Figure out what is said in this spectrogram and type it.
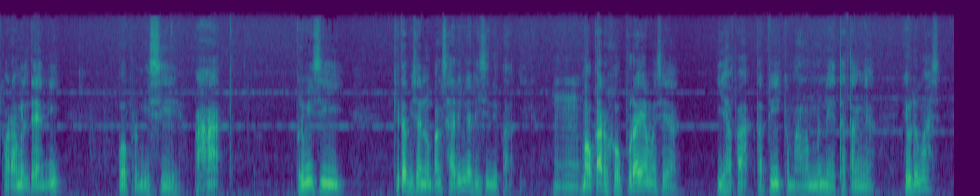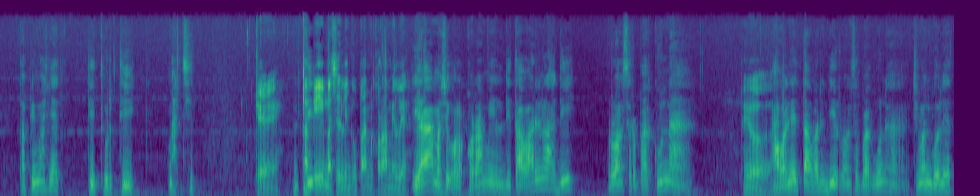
koramil TNI gua permisi pak. Permisi kita bisa numpang sehari nggak di sini pak Mm-mm. mau ke Argopura ya mas ya iya pak tapi kemalaman nih datangnya ya udah mas tapi masnya tidur di masjid Oke. Tapi masih lingkupan Koramil ya? Ya masih kor- koramil, ditawarin lah di ruang serbaguna. Yo. Awalnya ditawarin di ruang serbaguna, cuman gue lihat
